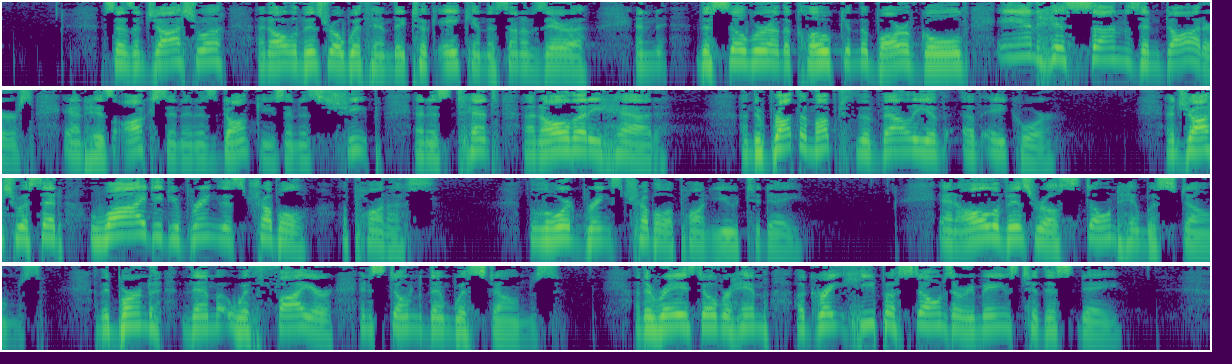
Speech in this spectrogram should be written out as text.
says, And Joshua and all of Israel with him, they took Achan, the son of Zerah, and the silver and the cloak and the bar of gold, and his sons and daughters, and his oxen and his donkeys, and his sheep, and his tent, and all that he had. And they brought them up to the valley of, of Achor. And Joshua said, Why did you bring this trouble upon us? The Lord brings trouble upon you today. And all of Israel stoned him with stones. And they burned them with fire and stoned them with stones. And they raised over him a great heap of stones that remains to this day.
